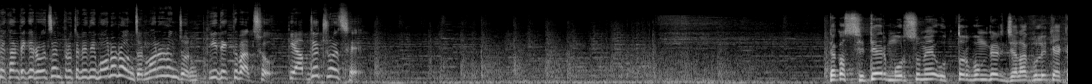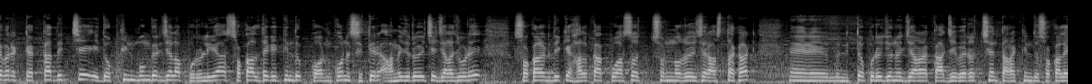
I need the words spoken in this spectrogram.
সেখান থেকে রয়েছেন প্রতিনিধি মনোরঞ্জন। মনোরঞ্জন, কি দেখতে পাচ্ছ? কি আপডেট রয়েছে? দেখো, শীতের মরশুমে উত্তরবঙ্গের জেলাগুলিকে একেবারে টেক্কা দিচ্ছে এই দক্ষিণবঙ্গের জেলা পুরুলিয়া। সকাল থেকে কিন্তু কনকনে শীতের আমেজ রয়েছে জেলা জুড়ে। সকালের দিকে হালকা কুয়াশাচ্ছন্ন রয়েছে রাস্তাঘাট। নিত্য প্রয়োজনে যারা কাজে বেরোচ্ছেন, তারা কিন্তু সকালে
